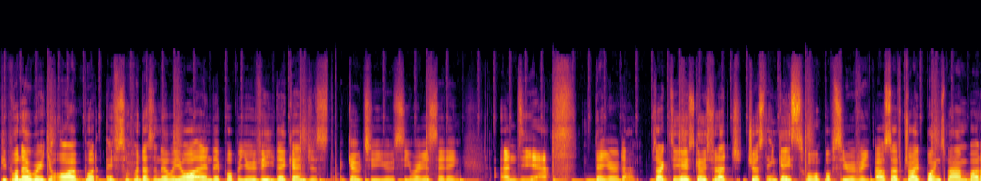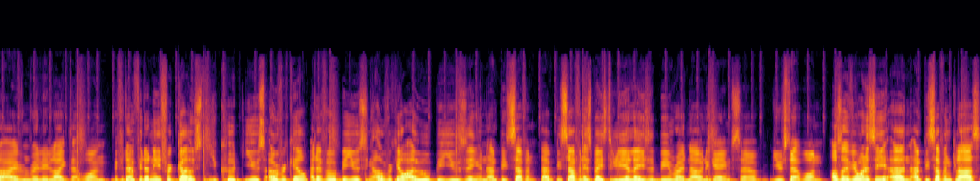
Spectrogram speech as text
people know where you are, but if someone doesn't know where you are and they pop a UAV, they can just go to you, see where you're sitting, and yeah, they are down. So I to use Ghost for that just in case someone pops UAV. I also have tried Pointman, but I haven't really liked that one. If you don't feel the need for Ghost, you could use Overkill. And if I would be using Overkill, I would be using an MP7. The MP7 is basically a laser beam right now in the game, so use that one. Also, if you want to see an MP7 class,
